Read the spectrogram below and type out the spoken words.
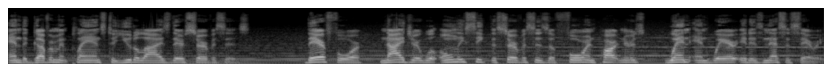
and the government plans to utilize their services. Therefore, Niger will only seek the services of foreign partners when and where it is necessary.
